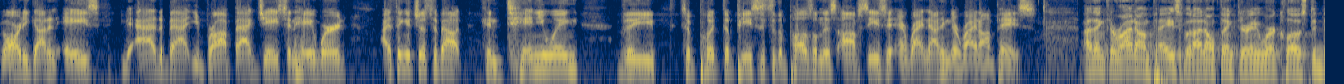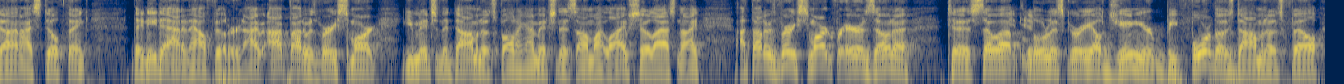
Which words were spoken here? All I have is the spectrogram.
You already got an ace. You added a bat. You brought back Jason Heyward. I think it's just about continuing the to put the pieces to the puzzle in this offseason. And right now, I think they're right on pace. I think they're right on pace, but I don't think they're anywhere close to done. I still think they need to add an outfielder. And I, I thought it was very smart. You mentioned the dominoes falling. I mentioned this on my live show last night. I thought it was very smart for Arizona to sew up Lourdes Gurriel Jr. before those dominoes fell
